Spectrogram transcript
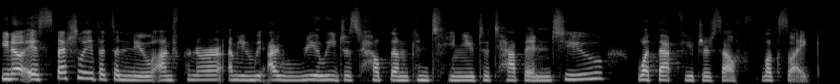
You know, especially if it's a new entrepreneur, I mean, we, I really just help them continue to tap into what that future self looks like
